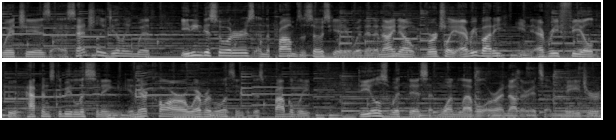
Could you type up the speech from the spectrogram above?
which is essentially dealing with eating disorders and the problems associated with it. And I know virtually everybody in every field who happens to be listening in their car or wherever they're listening to this probably deals with this at one level or another. It's a major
